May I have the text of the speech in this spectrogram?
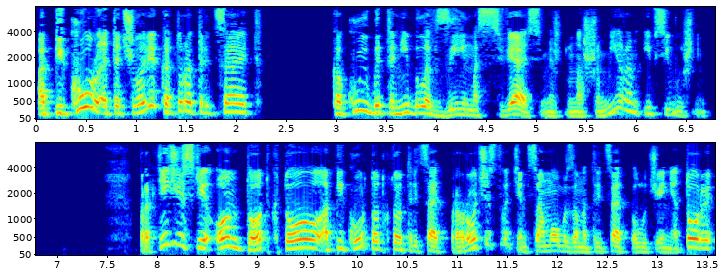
Апикур это человек, который отрицает какую бы то ни было взаимосвязь между нашим миром и Всевышним. Практически он тот, кто апикур, тот, кто отрицает пророчество, тем самым образом отрицает получение Торы,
